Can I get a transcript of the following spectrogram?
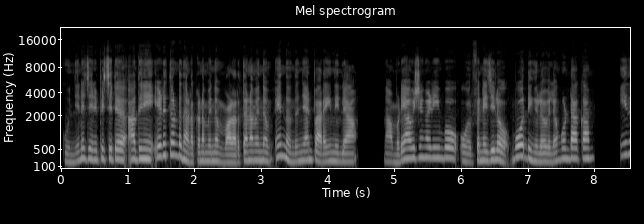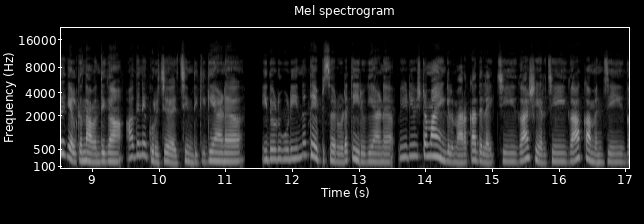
കുഞ്ഞിനെ ജനിപ്പിച്ചിട്ട് അതിനെ എടുത്തോണ്ട് നടക്കണമെന്നും വളർത്തണമെന്നും എന്നൊന്നും ഞാൻ പറയുന്നില്ല. നമ്മുടെ ആവശ്യം കഴിയുമ്പോൾ ഓർഫനേജിലോ ബോർഡിങ്ങിലോ വല്ലതും കൊണ്ടാക്കാം. ഇത് കേൾക്കുന്ന അവന്തിക അതിനെക്കുറിച്ച് ചിന്തിക്കുകയാണ്. ഇതോടുകൂടി ഇന്നത്തെ എപ്പിസോഡ് ഇവിടെ തീരുകയാണ്. വീഡിയോ ഇഷ്ടമായെങ്കിൽ മറക്കാതെ ലൈക്ക് ചെയ്യുക ഷെയർ ചെയ്യുക കമന്റ് ചെയ്യുക.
